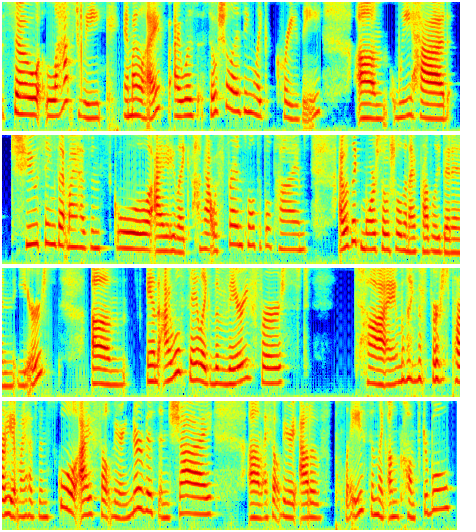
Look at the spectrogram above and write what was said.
So, last week in my life, I was socializing like crazy. Um, we had two things at my husband's school. I like hung out with friends multiple times. I was like more social than I've probably been in years. Um, and I will say, like, the very first time, like the first party at my husband's school, I felt very nervous and shy. Um, I felt very out of place and like uncomfortable.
